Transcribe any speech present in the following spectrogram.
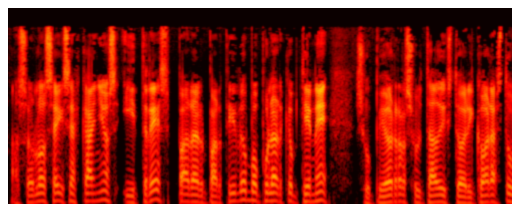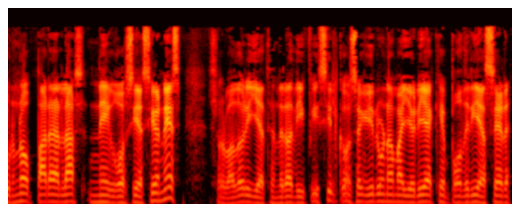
a solo 6 escaños y 3 para el Partido Popular que obtiene su peor resultado histórico. Ahora es turno para las negociaciones. Salvador ya tendrá difícil conseguir una mayoría que podría ser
